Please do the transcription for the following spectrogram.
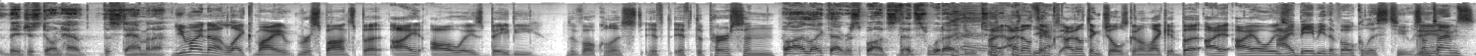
they just don't have the stamina? You might not like my response, but I always baby the vocalist. If if the person, Oh, I like that response. That's what I do too. I, I don't think Yeah. I don't think Joel's gonna like it, but I I always I baby the vocalist too. you? Sometimes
